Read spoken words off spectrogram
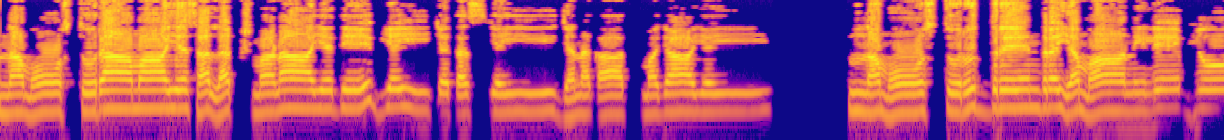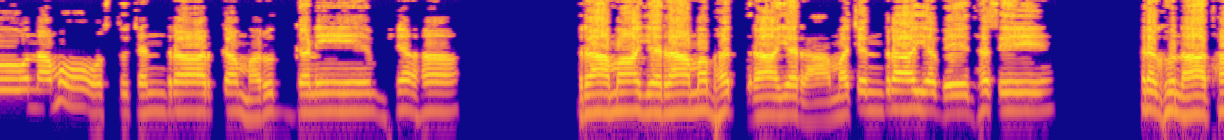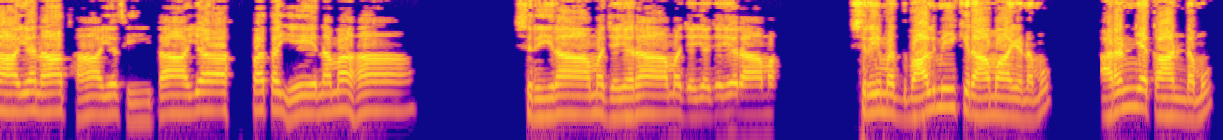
नमोऽस्तु रामाय दिव्य देव्यै नमोस्तु रुद्रेन्द्र यमानिलेभ्यो नमोस्तु रुद्रेन्द्रयमानिलेभ्यो, नमोऽस्तु राय राम रामभद्राय रामचन्द्राय वेधसे। रघुनाथाय नाथाय सीतायाः पतये नमः। శ్రీరామ జయ రామ జయ జయ రామ. శ్రీమద్ వాల్మీకి రామాయణము అరణ్యకాండము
